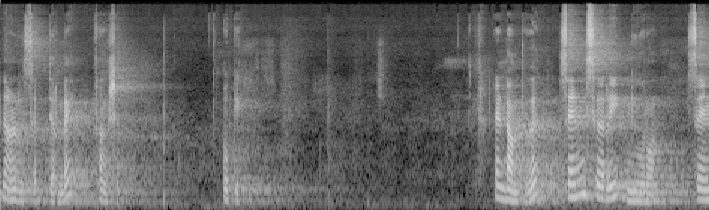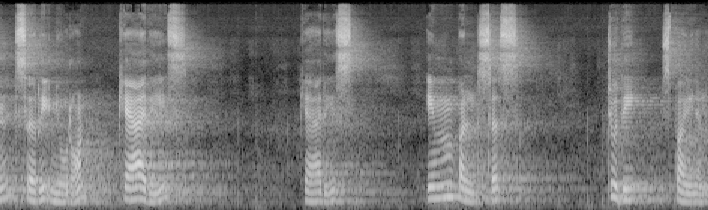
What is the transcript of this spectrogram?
ഇതാണ് റിസപ്റ്ററിന്റെ ഫങ്ഷൻ ഓക്കെ. രണ്ടാമത്തത് sensory neuron. Sensory neuron carries carries impulses to the spinal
